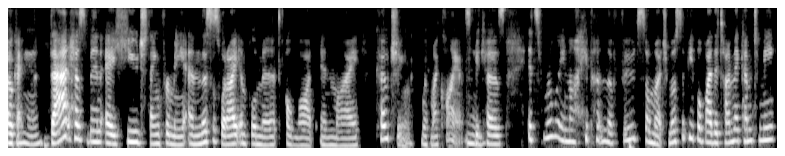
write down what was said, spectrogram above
Okay. Mm-hmm. That has been a huge thing for me. And this is what I implement a lot in my coaching with my clients Mhm. because it's really not even the food so much. Most of the people, by the time they come to me,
